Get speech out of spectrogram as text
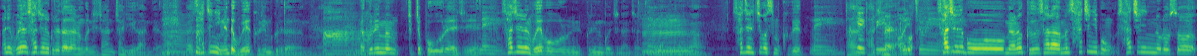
아니 왜 사진을 그려달라는 건지 잘, 잘 이해가 안 돼요. 네. 그러니까 사진이 있는데 왜 그림을 그려달라는 거냐. 아. 그러니까 그림은 직접 보고 그려야지. 네. 사진을 왜 보고 그리는 건지 난잘 네. 이해가 안 되더라고요. 사진을 찍었으면 그게 네. 다 그게 다지. 그림 네. 그리고 사진을 보면은 그 사람은 사진이 보, 사진으로서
